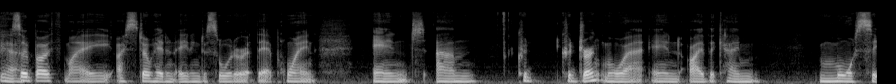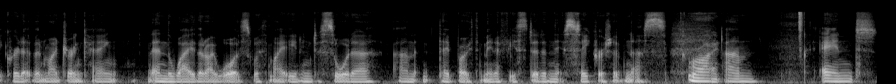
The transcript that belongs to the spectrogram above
yeah. So both my I still had an eating disorder at that point, and um, could could drink more, and I became more secretive in my drinking and the way that I was with my eating disorder. Um, they both manifested in that secretiveness. Right. Um, and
